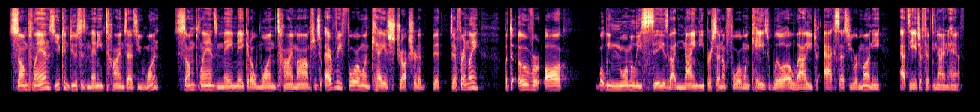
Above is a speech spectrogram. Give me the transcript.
Some plans, you can do this as many times as you want. Some plans may make it a one time option. So every 401k is structured a bit differently, but the overall what we normally see is about 90% of 401ks will allow you to access your money at the age of 59 and a half.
